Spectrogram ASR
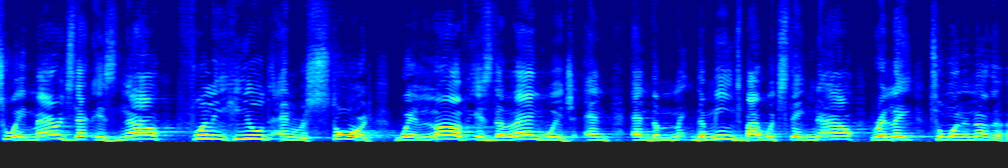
to a marriage that is now fully healed and restored, where love is the language and, and the, the means by which they now relate to one another.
